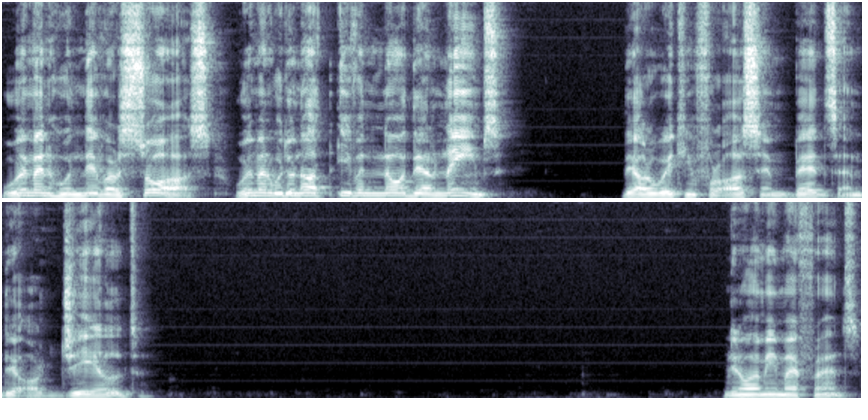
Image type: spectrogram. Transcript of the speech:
women who never saw us, women who do not even know their names? They are waiting for us in beds and they are jailed. You know what I mean, my friends?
